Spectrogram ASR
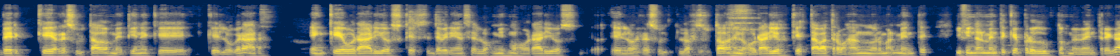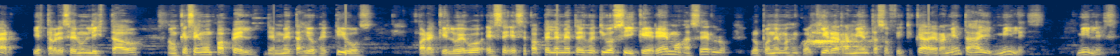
ver qué resultados me tiene que, lograr, en qué horarios, que deberían ser los mismos horarios, en los, los, resultados en los horarios que estaba trabajando normalmente, y finalmente qué productos me va a entregar. Y establecer un listado, aunque sea en un papel, de metas y objetivos, para que luego ese, ese papel de metas y objetivos, si queremos hacerlo, lo ponemos en cualquier herramienta sofisticada. Herramientas hay miles, miles,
